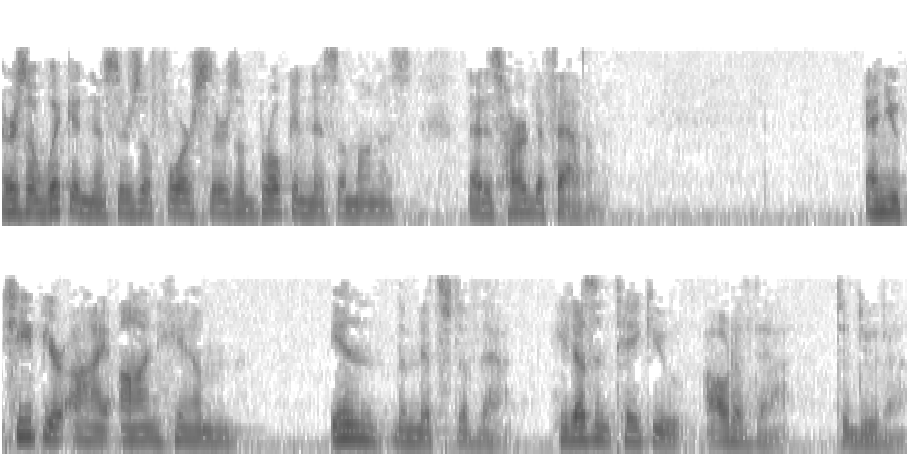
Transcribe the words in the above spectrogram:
There's a wickedness, there's a force, there's a brokenness among us that is hard to fathom. And you keep your eye on Him in the midst of that. He doesn't take you out of that to do that.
